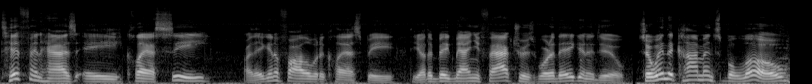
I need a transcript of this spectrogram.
Tiffin has a Class C are they going to follow with a Class B? The other big manufacturers, what are they going to do? So in the comments below,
